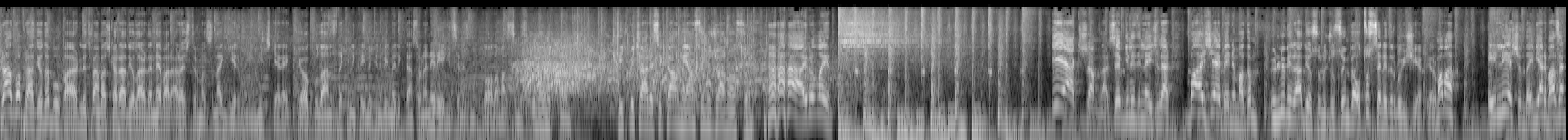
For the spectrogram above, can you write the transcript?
Kral Pop Radyo'da bu var. Lütfen başka radyolarda ne var araştırmasına girmeyin. Hiç gerek yok. Kulağınızdakinin kıymetini bilmedikten sonra nereye gitseniz mutlu olamazsınız. Bunu unutmayın. Hiçbir çaresi kalmayan sunucu anonsu. Ayrılmayın. İyi akşamlar sevgili dinleyiciler. Bay J benim adım. Ünlü bir radyo sunucusuyum ve 30 senedir bu işi yapıyorum ama 50 yaşındayım. Yani bazen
